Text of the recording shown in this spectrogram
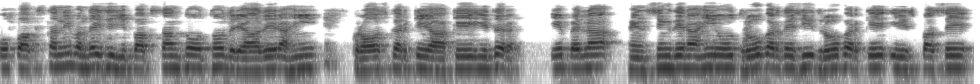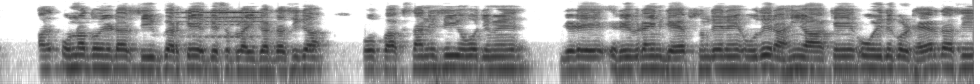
ਉਹ ਪਾਕਿਸਤਾਨੀ ਬੰਦਾ ਹੀ ਸੀ ਜੀ ਪਾਕਿਸਤਾਨ ਤੋਂ ਉੱਥੋਂ ਦਰਿਆ ਦੇ ਰਾਹੀਂ ਕ੍ਰਾਸ ਕਰਕੇ ਆ ਕੇ ਇਧਰ ਇਹ ਪਹਿਲਾਂ ਫੈਂਸਿੰਗ ਦੇ ਰਾਹੀਂ ਉਹ ਥਰੋ ਕਰਦੇ ਸੀ ਥਰੋ ਕਰਕੇ ਇਸ ਪਾਸੇ ਅ- ਉਹਨਾਂ ਤੋਂ ਜਿਹੜਾ ਰਿਸੀਵ ਕਰਕੇ ਅੱਗੇ ਸਪਲਾਈ ਕਰਦਾ ਸੀਗਾ। ਉਹ ਪਾਕਿਸਤਾਨੀ ਸੀ, ਉਹ ਜਿਵੇਂ ਜਿਹੜੇ ਰਿਵਰਾਈਨ ਗੈਪਸ ਹੁੰਦੇ ਨੇ, ਉਹਦੇ ਰਾਹੀਂ ਆ ਕੇ ਉਹ ਇਹਦੇ ਕੋਲ ਠਹਿਰਦਾ ਸੀ,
